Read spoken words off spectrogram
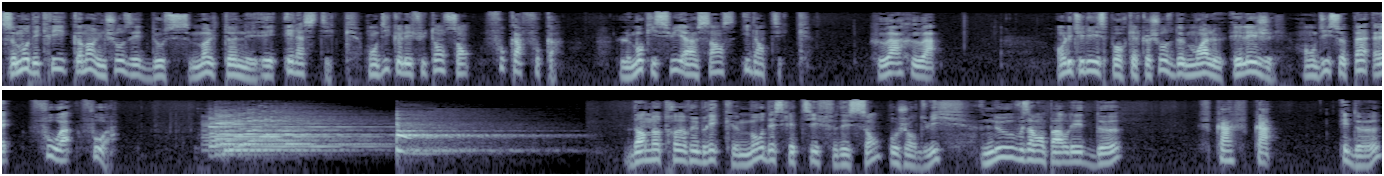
Ce mot décrit comment une chose est douce, molletonnée et élastique. On dit que les futons sont fuka fuka. Le mot qui suit a un sens identique. Hua hua. On l'utilise pour quelque chose de moelleux et léger. On dit ce pain est foua foua. Dans notre rubrique mots descriptifs des sons aujourd'hui, nous vous avons parlé de fuka fuka et de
